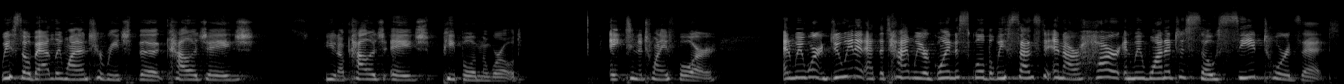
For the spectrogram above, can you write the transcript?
we so badly wanted to reach the college age, you know, college age people in the world, 18 to 24. And we weren't doing it at the time we were going to school, but we sensed it in our heart and we wanted to sow seed towards it.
